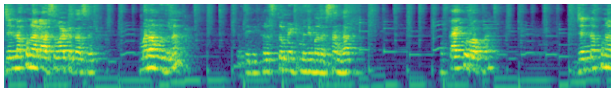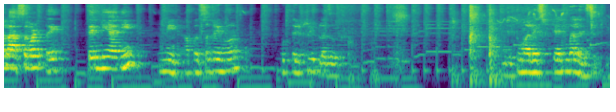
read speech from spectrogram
ज्यांना कुणाला असं वाटत असेल मनामधून ना त्यांनी खरंच कमेंटमध्ये मला सांगा. मग काय करू आपण? ज्यांना कुणाला असं वाटतंय त्यांनी आणि मी आपण सगळे मिळून कुठेतरी ट्रिपला जाऊ. म्हणजे तुम्हाला सुट्टी आणि मला सुट्टी.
